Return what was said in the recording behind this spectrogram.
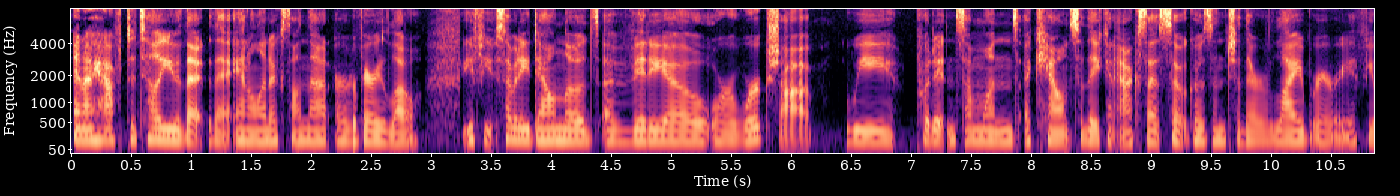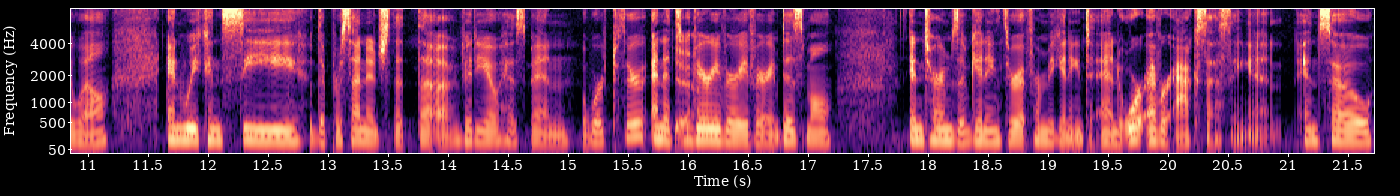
And I have to tell you that the analytics on that are very low. If you, somebody downloads a video or a workshop, we put it in someone's account so they can access so it goes into their library if you will and we can see the percentage that the video has been worked through and it's yeah. very very very dismal in terms of getting through it from beginning to end or ever accessing it. And so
